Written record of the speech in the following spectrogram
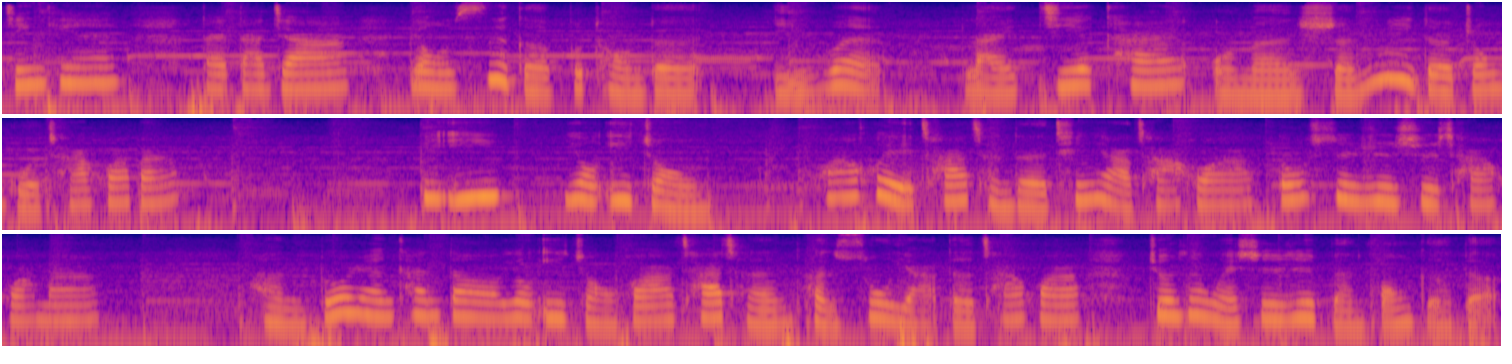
今天带大家用四个不同的疑问来揭开我们神秘的中国插花吧。第一，用一种。花卉插成的清雅插花都是日式插花吗？很多人看到用一种花插成很素雅的插花，就认为是日本风格的。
